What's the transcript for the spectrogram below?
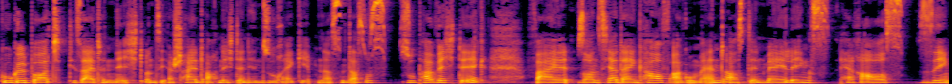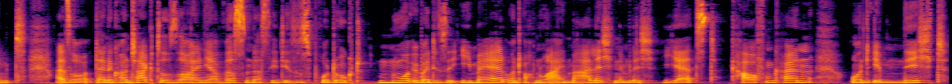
Googlebot die Seite nicht und sie erscheint auch nicht in den Suchergebnissen. Das ist super wichtig, weil sonst ja dein Kaufargument aus den Mailings heraus sinkt. Also deine Kontakte sollen ja wissen, dass sie dieses Produkt nur über diese E-Mail und auch nur einmalig, nämlich jetzt, kaufen können und eben nicht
